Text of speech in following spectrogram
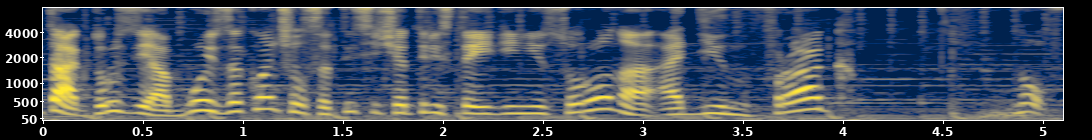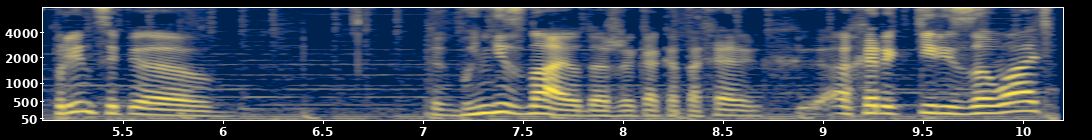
Итак, друзья, бой закончился. 1300 единиц урона, один фраг. Ну, в принципе, как бы не знаю даже, как это охарактеризовать.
